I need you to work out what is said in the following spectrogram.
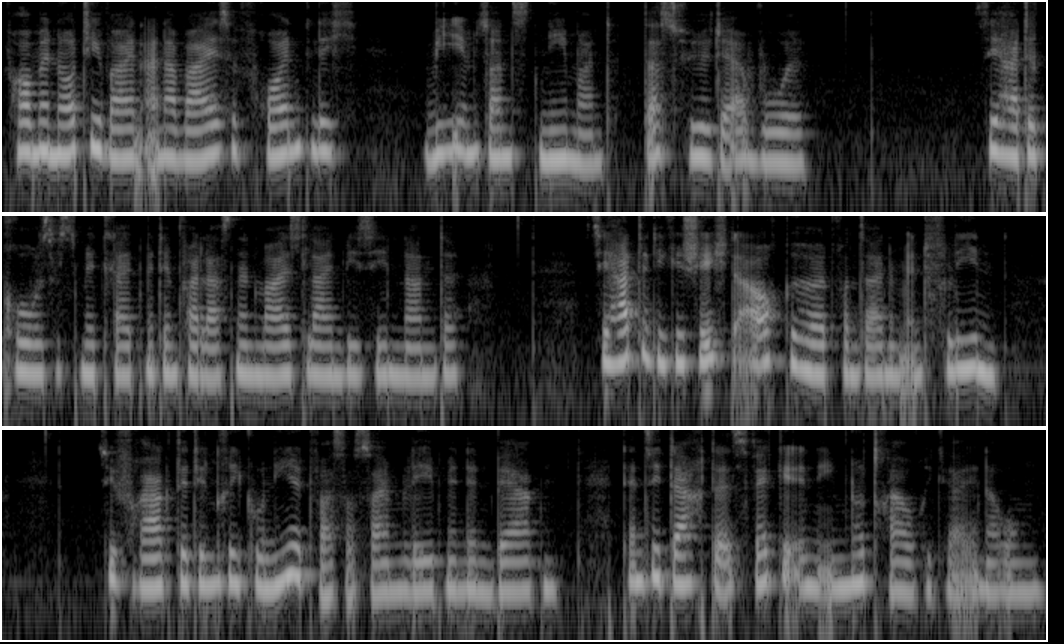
Frau Menotti war in einer Weise freundlich wie ihm sonst niemand, das fühlte er wohl. Sie hatte großes Mitleid mit dem verlassenen Weißlein, wie sie ihn nannte. Sie hatte die Geschichte auch gehört von seinem Entfliehen. Sie fragte den Rico nie etwas aus seinem Leben in den Bergen, denn sie dachte, es wecke in ihm nur traurige Erinnerungen.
